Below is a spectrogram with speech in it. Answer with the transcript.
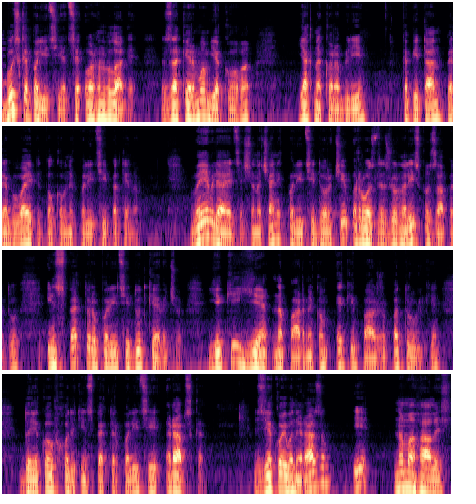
Бузька поліція це орган влади, за кермом якого, як на кораблі, капітан перебуває підполковник поліції Патинок. Виявляється, що начальник поліції доручив розгляд журналістського запиту інспектору поліції Дудкевичу, який є напарником екіпажу патрульки, до якого входить інспектор поліції Рабська, з якою вони разом і намагались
